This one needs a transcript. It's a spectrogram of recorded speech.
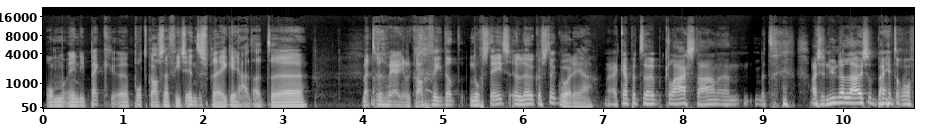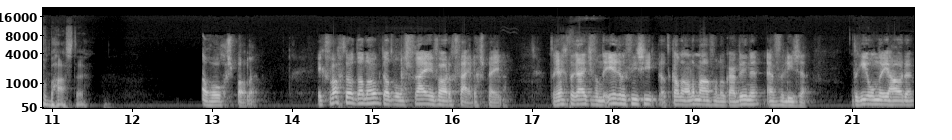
om in die PEC-podcast even iets in te spreken. Ja, dat... eh, met terugwerkende kracht vind ik dat nog steeds een leuker stuk worden, ja. Maar ik heb het eh, klaarstaan en met, als je nu naar luistert ben je toch wel verbaasd hè? hoog gespannen. Ik verwacht wel dan ook dat we ons vrij eenvoudig veilig spelen. Het rechte rijtje van de eredivisie, dat kan allemaal van elkaar winnen en verliezen. Drie onder je houden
